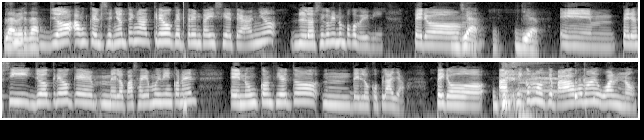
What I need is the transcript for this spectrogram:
la verdad. Yo, aunque el señor tenga creo que 37 años, lo sigo viendo un poco baby. Pero... Ya, ya. Eh, pero sí, yo creo que me lo pasaría muy bien con él en un concierto mm, de Loco Playa. Pero así como que para algo más, igual no.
